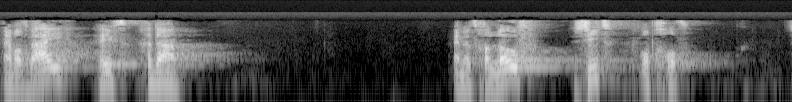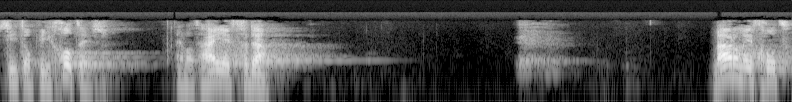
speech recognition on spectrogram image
En wat Hij heeft gedaan. En het geloof ziet op God. Ziet op wie God is. En wat Hij heeft gedaan. Waarom heeft God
